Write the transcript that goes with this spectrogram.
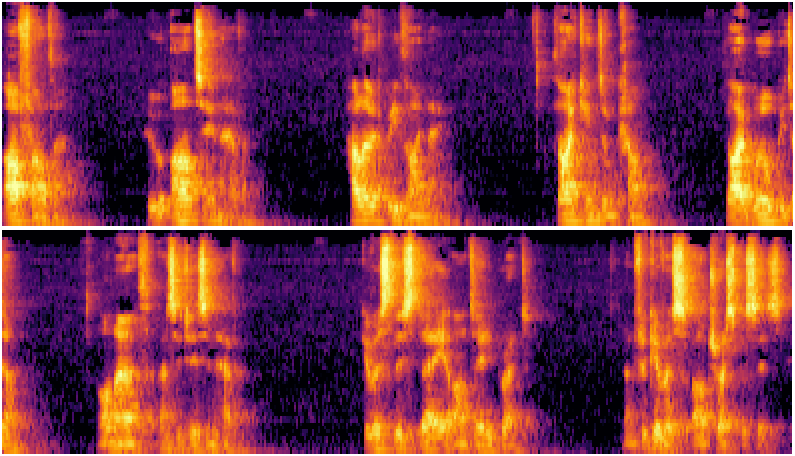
Our Father, who art in heaven, hallowed be thy name. Thy kingdom come, thy will be done, on earth as it is in heaven. Give us this day our daily bread, and forgive us our trespasses,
